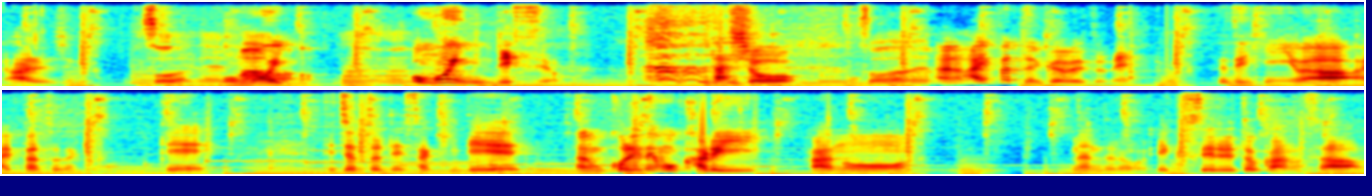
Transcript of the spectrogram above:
あるじゃん。そうだね。重い。まあうんうん。重いんですよ。多少。そうだね。あの iPad に比べるとね。そういう時には iPad だけ持ってでちょっと出先でこれでも軽いあのなんだろう Excel とかのさ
